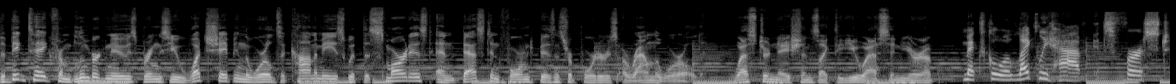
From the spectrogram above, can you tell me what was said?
The Big Take from Bloomberg News brings you what's shaping the world's economies with the smartest and best informed business reporters around the world. Western nations like the US and Europe. Mexico will likely have its first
